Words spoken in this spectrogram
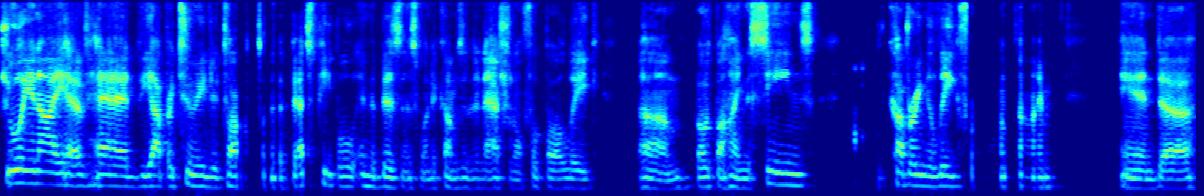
Julie and I have had the opportunity to talk to some of the best people in the business when it comes to the National Football League, um, both behind the scenes, covering the league for a long time. And uh,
